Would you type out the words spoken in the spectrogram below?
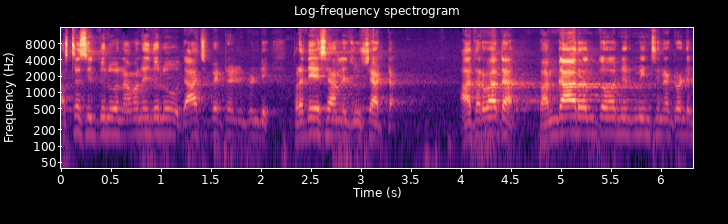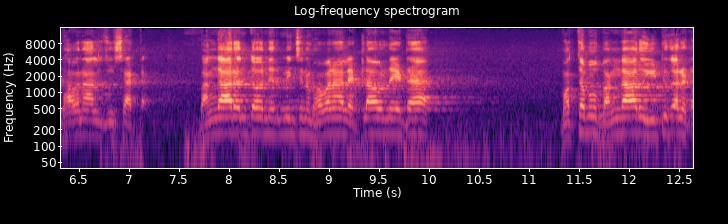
అష్టసిద్ధులు నవనిధులు దాచిపెట్టేటటువంటి ప్రదేశాలను చూశాట. ఆ తర్వాత బంగారంతో నిర్మించినటువంటి భవనాలు చూశాట. బంగారంతో నిర్మించిన భవనాలు ఎట్లా ఉన్నాయట? మొత్తము బంగారు ఇటుకలట.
